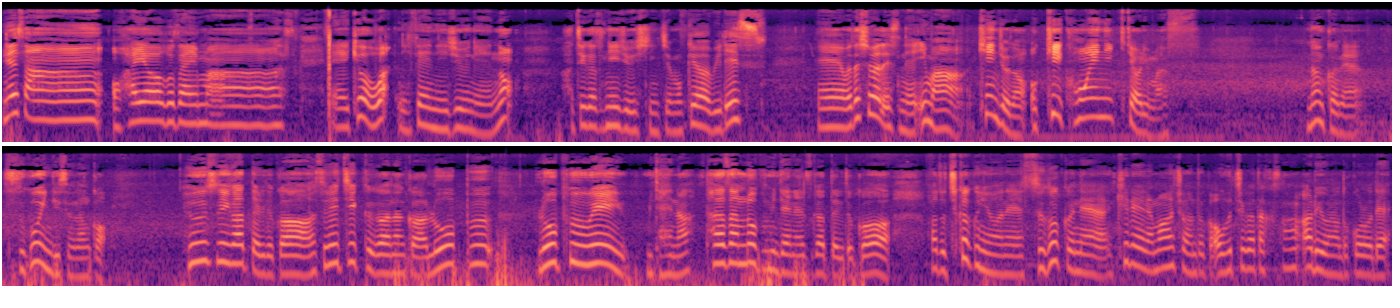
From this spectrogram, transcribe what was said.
皆さん、おはようございます。えー今日は2020年の8月27日木曜日です。えー私はですね、今、近所の大きい公園に来ております。なんかね、すごいんですよ、なんか。噴水があったりとか、アスレチックがなんかロープ、ロープウェイみたいな、ターザンロープみたいなやつがあったりとか、あと近くにはね、すごくね、綺麗なマンションとかお家がたくさんあるようなところで、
